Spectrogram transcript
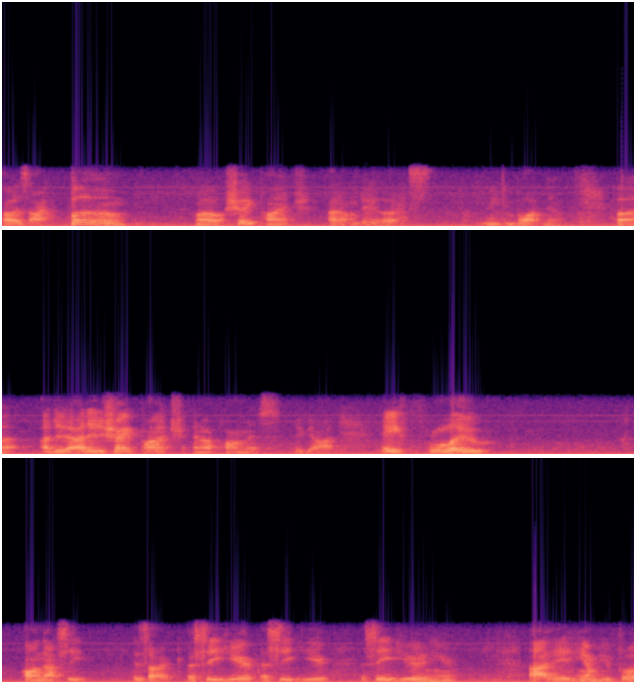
I was like, boom. Well, straight punch. I don't do hooks. You can block them. But I did. I did a straight punch, and I promise the guy, he flew on that seat. It's like a seat here, a seat here, a seat here, and here. I hit him. He flew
